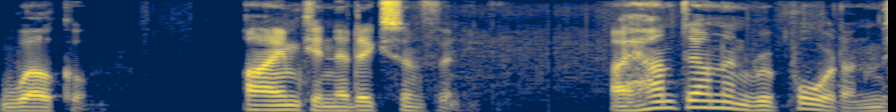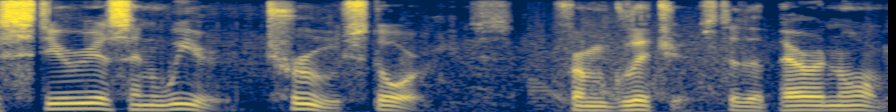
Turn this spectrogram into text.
Welcome. I'm Kinetic Symphony. I hunt down and report on mysterious and weird, true stories, from glitches to the paranormal.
